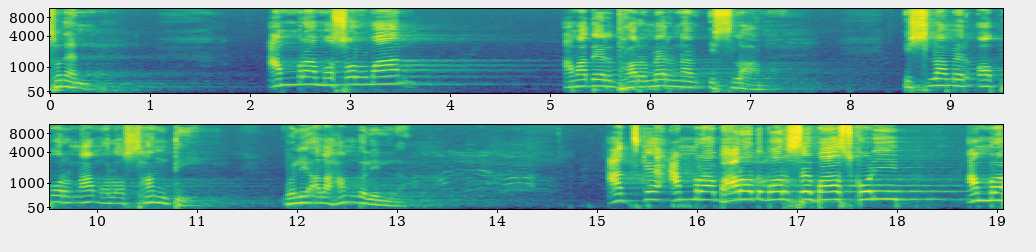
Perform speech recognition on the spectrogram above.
শুনেন, আমরা মুসলমান, আমাদের ধর্মের নাম ইসলাম। ইসলামের অপর নাম হলো শান্তি। বলি আলহামদুলিল্লাহ। আজকে আমরা ভারতবর্ষে বাস করি, আমরা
